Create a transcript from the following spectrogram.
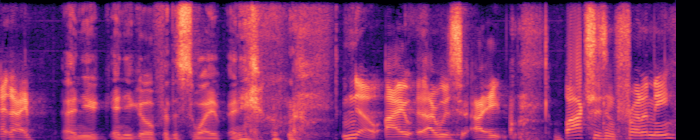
And I and you and you go for the swipe, and you go. No, I I was I boxes in front of me,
